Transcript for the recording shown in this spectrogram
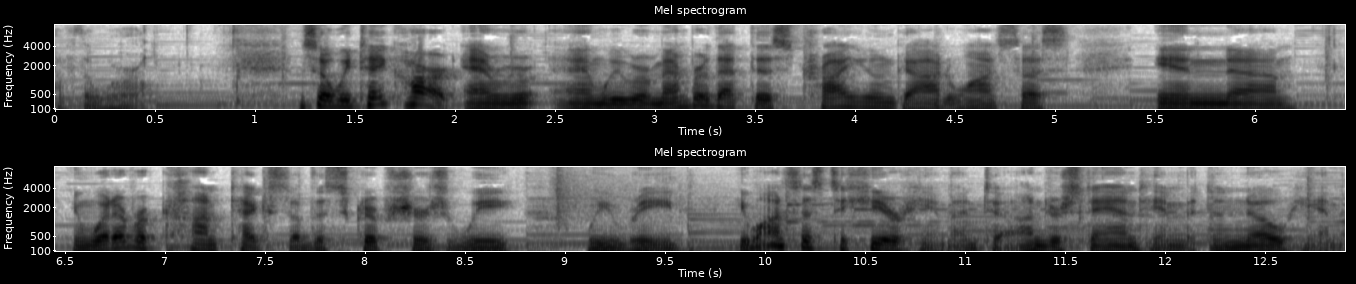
of the world. So we take heart and, and we remember that this triune God wants us in, um, in whatever context of the scriptures we, we read, he wants us to hear Him and to understand Him and to know Him.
